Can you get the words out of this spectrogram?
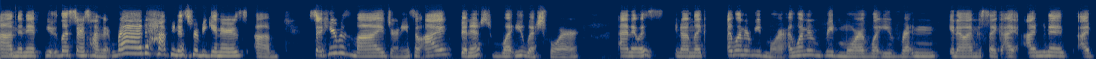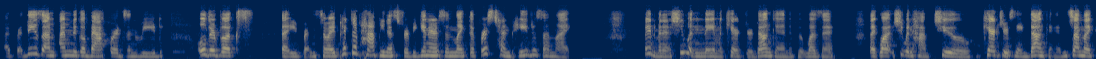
um, and if your listeners haven't read Happiness for Beginners, um, so here was my journey. So I finished What You Wish For, and it was, you know, I'm like, I want to read more. I want to read more of what you've written. You know, I'm just like, I, I'm gonna, I've, I've read these. I'm, I'm gonna go backwards and read older books that you've written. So I picked up Happiness for Beginners, and like the first ten pages, I'm like, wait a minute, she wouldn't name a character Duncan if it wasn't like what she wouldn't have two characters named Duncan. So I'm like,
